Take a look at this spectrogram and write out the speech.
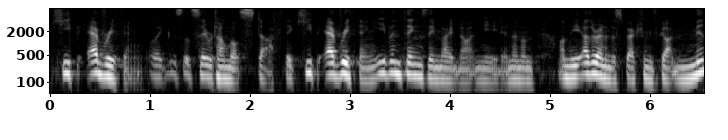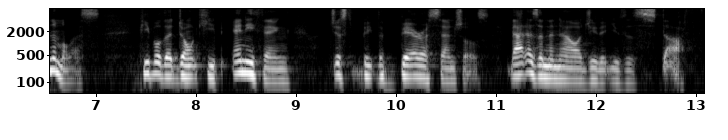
keep everything. Like let's say we're talking about stuff. They keep everything, even things they might not need. And then on, on the other end of the spectrum, you've got minimalists, people that don't keep anything, just the bare essentials. That is an analogy that uses stuff.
